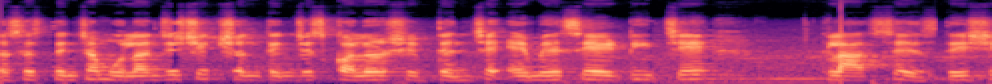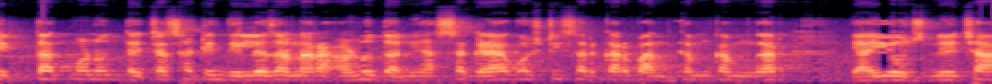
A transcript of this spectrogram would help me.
तसेच त्यांच्या मुलांचे शिक्षण त्यांचे स्कॉलरशिप त्यांचे एम एस सी आय टीचे क्लासेस ते शिकतात म्हणून त्याच्यासाठी दिलं जाणारं अनुदान ह्या सगळ्या गोष्टी सरकार बांधकाम कामगार या योजनेच्या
